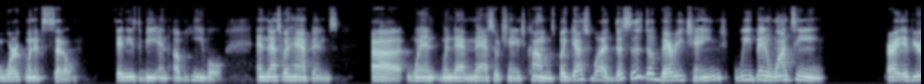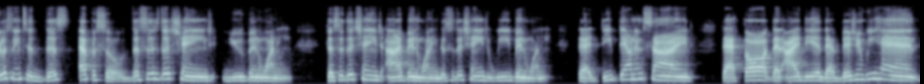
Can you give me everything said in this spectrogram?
work when it's settled it needs to be an upheaval and that's what happens uh, when when that massive change comes. But guess what? This is the very change we've been wanting. All right, if you're listening to this episode, this is the change you've been wanting. This is the change I've been wanting. This is the change we've been wanting. That deep down inside, that thought, that idea, that vision we had,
